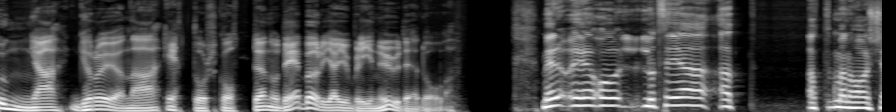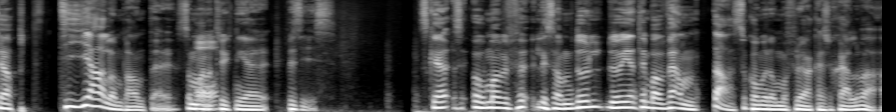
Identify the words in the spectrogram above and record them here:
unga gröna ettårsskotten och det börjar ju bli nu det då va. Men eh, och, låt säga att, att man har köpt tio hallonplantor som man Ja. har tryckt ner precis. Ska, om man vill, liksom, då, då egentligen bara vänta så kommer de att föröka sig själva.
